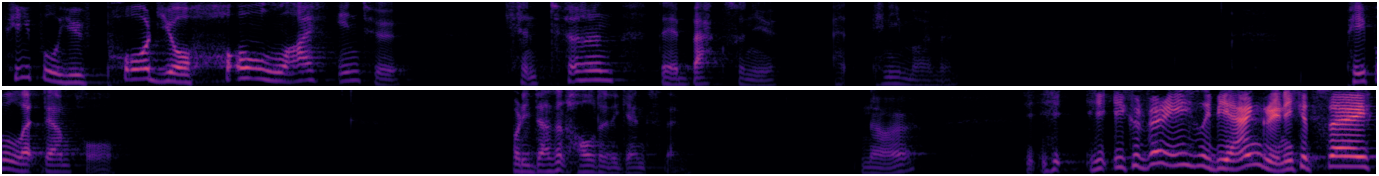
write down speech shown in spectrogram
people you've poured your whole life into can turn their backs on you at any moment. People let down Paul, but he doesn't hold it against them. No. He, he, he could very easily be angry and he could say,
